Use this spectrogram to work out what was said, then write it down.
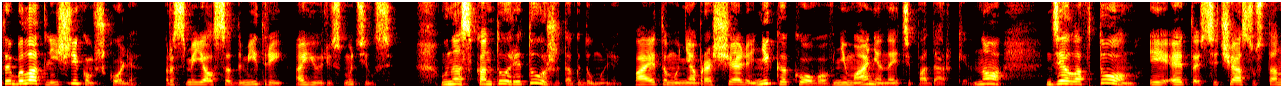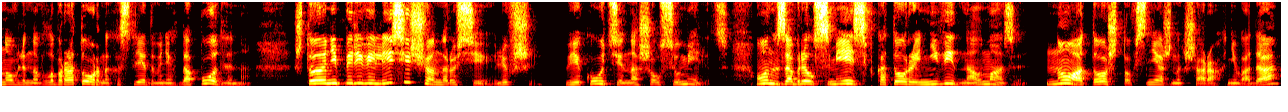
ты был отличником в школе». Рассмеялся Дмитрий, а Юрий смутился. У нас в конторе тоже так думали, поэтому не обращали никакого внимания на эти подарки. Но дело в том, и это сейчас установлено в лабораторных исследованиях доподлинно, что не перевелись еще на Руси левши. В Якутии нашелся умелец. Он изобрел смесь, в которой не видно алмазы. Ну а то, что в снежных шарах не вода,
